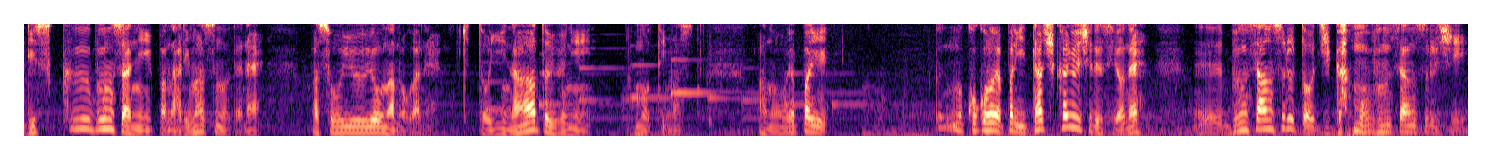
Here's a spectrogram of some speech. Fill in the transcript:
リスク分散にやっぱなりますのでね、そういうようなのがねきっといいなというふうに思っています。あのやっぱりここはやっぱり致しかゆしですよね、分散すると時間も分散するし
